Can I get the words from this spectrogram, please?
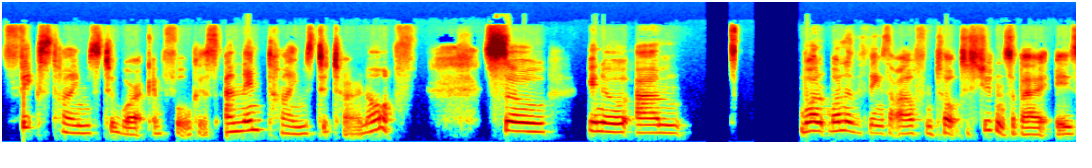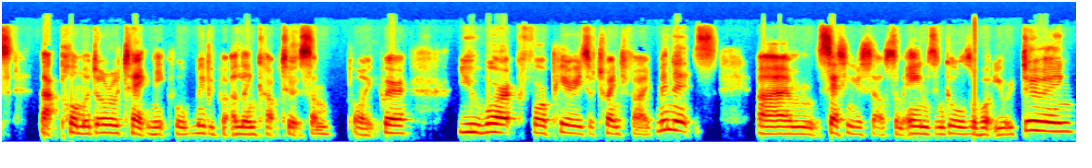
fixed times to work and focus, and then times to turn off. So, you know, um, one, one of the things that I often talk to students about is that Pomodoro technique. We'll maybe put a link up to at some point where you work for periods of 25 minutes, um, setting yourself some aims and goals of what you were doing,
